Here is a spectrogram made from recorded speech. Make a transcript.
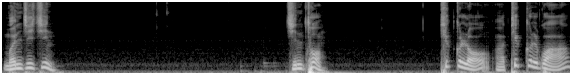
먼지진 진토 티끌로 어, 티끌과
